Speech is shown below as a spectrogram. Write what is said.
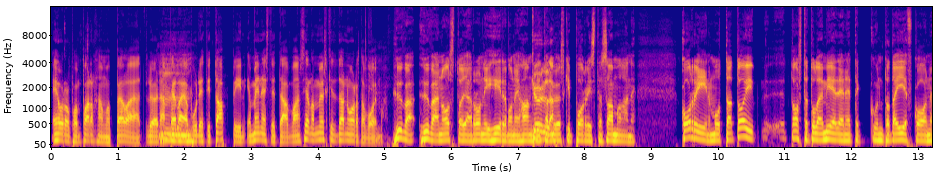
Euroopan parhaimmat pelaajat, lyödään mm. pelaajabudjetti tappiin ja menestetään, vaan siellä on myöskin tätä nuorta voimaa. Hyvä, hyvä nosto ja Roni Hirvonen hankinta Kyllä. myöskin Porista samaan koriin, mutta toi, tosta tulee mieleen, että kun tota IFK on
